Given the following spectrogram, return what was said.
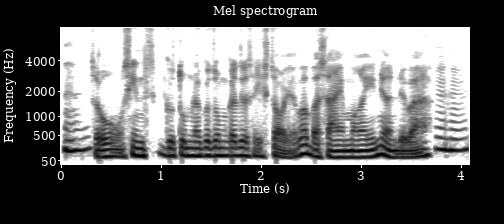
Mhm. So, since gutom na gutom ka doon sa istorya, babasahin mo ngayon yun, di ba? Mhm.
